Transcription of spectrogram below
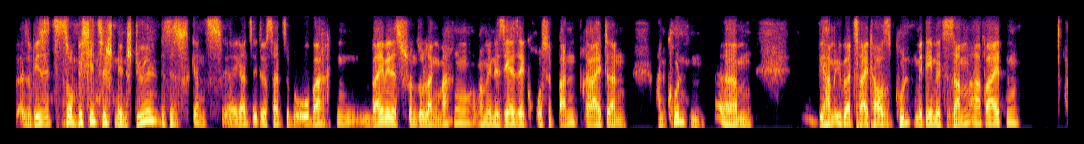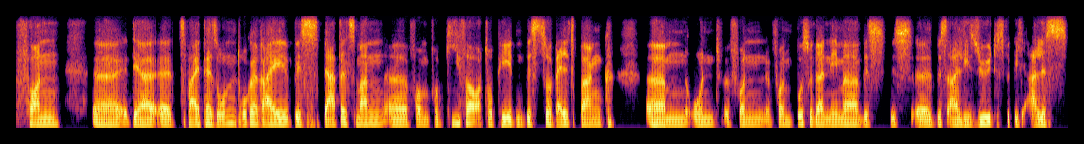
also wir sitzen so ein bisschen zwischen den Stühlen. Das ist ganz, äh, ganz interessant zu beobachten. Weil wir das schon so lange machen, haben wir eine sehr, sehr große Bandbreite an, an Kunden. Ähm, wir haben über 2000 Kunden, mit denen wir zusammenarbeiten von äh, der äh, Zwei-Personen-Druckerei bis Bertelsmann, äh, vom, vom Kieferorthopäden bis zur Weltbank ähm, und von, von Busunternehmer bis, bis, äh, bis Aldi Süd ist wirklich alles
